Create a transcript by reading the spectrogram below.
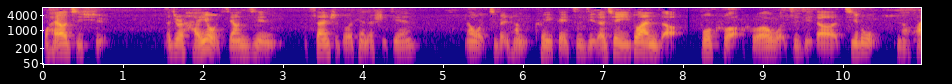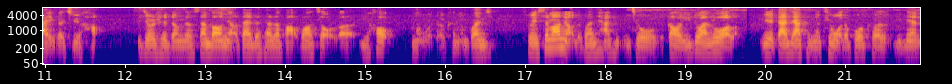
我还要继续，那就是还有将近三十多天的时间，那我基本上可以给自己的这一段的播客和我自己的记录。那画一个句号，也就是等着三宝鸟带着它的宝宝走了以后，那我的可能观，所以三宝鸟的观察可能就告一段落了。因为大家可能听我的播客里面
